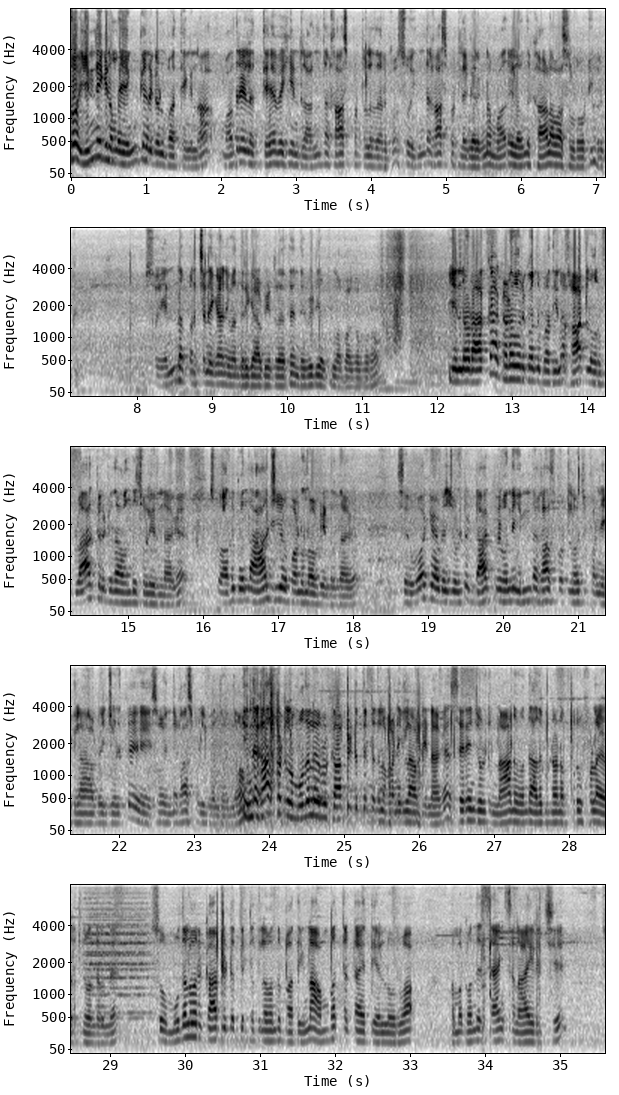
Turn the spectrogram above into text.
So இன்றைக்கி நம்ம எங்கே இருக்கோன்னு பார்த்தீங்கன்னா மதுரையில் தேவகின்ற அந்த ஹாஸ்பிட்டலில் தான் இருக்கும். ஸோ இந்த ஹாஸ்பிட்டல் எங்கே இருக்குன்னா மதுரையில் வந்து காலவாசல் ரோட்டில் இருக்குது ஸோ என்ன பிரச்சனைக்காக நீ வந்திருக்க அப்படின்றத இந்த வீடியோ ஃபுல்லாக பார்க்க போகிறோம் என்னோடய அக்கா கணவருக்கு வந்து பார்த்தீங்கன்னா ஹார்ட்டில் ஒரு பிளாக் இருக்குதா வந்து சொல்லியிருந்தாங்க. ஸோ அதுக்கு வந்து ஆஞ்சியோ பண்ணணும் அப்படின்ட்டு இருந்தாங்க சரி ஓகே அப்படின்னு சொல்லிட்டு டாக்டர் வந்து இந்த ஹாஸ்பிட்டலில் வச்சு பண்ணிக்கலாம் அப்படின்னு சொல்லிட்டு ஸோ இந்த ஹாஸ்பிட்டலுக்கு வந்திருந்தோம். இந்த ஹாஸ்பிட்டலில் முதல்வர் காப்பீட்டு திட்டத்தில் பண்ணிக்கலாம் அப்படின்னாங்க. சரின்னு சொல்லிட்டு நானும் வந்து அதுக்குண்டான ப்ரூஃபெல்லாம் எடுத்துகிட்டு வந்திருந்தேன். ஸோ முதல்வர் காப்பீட்டு திட்டத்தில் வந்து பார்த்திங்கன்னா ஐம்பத்தெட்டாயிரத்தி எழுநூறுவா நமக்கு வந்து சேங்ஷன் ஆயிடுச்சு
